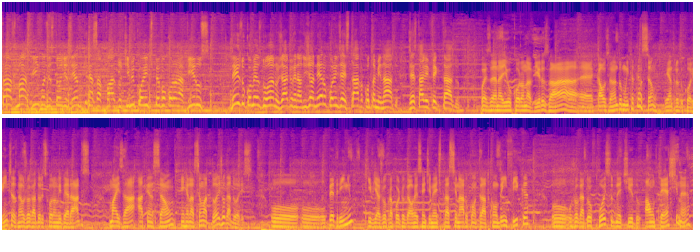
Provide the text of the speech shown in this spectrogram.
Tá, as más línguas estão dizendo que nessa fase do time o Corinthians pegou coronavírus desde o começo do ano, já viu, Reinaldo? Em janeiro o Corinthians já estava contaminado, já estava infectado. Pois é, né? E o coronavírus lá é, causando muita tensão dentro do Corinthians, né? Os jogadores foram liberados, mas há atenção em relação a dois jogadores. O, o, o Pedrinho, que viajou para Portugal recentemente para assinar o contrato com o Benfica, o, o jogador foi submetido a um teste, né?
